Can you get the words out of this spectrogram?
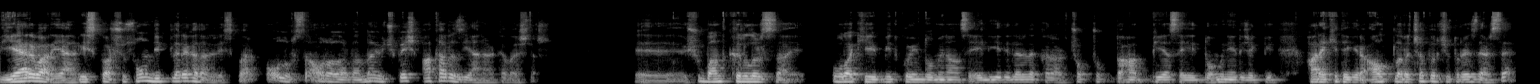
yer var yani risk var. Şu son diplere kadar risk var. Olursa oralardan da 3-5 atarız yani arkadaşlar. E, şu band kırılırsa ola ki Bitcoin dominansı 57'lere de kırar. Çok çok daha piyasayı domine edecek bir harekete girer. Altlara çatır çutur ezerse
